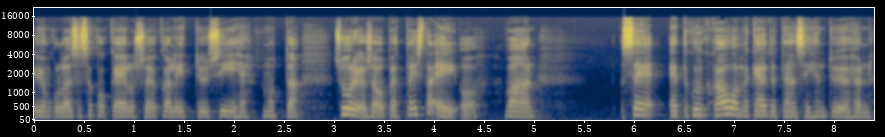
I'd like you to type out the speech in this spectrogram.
jonkunlaisessa kokeilussa, joka liittyy siihen, mutta suuri osa opettajista ei ole, vaan se, että kuinka kauan me käytetään siihen työhön,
